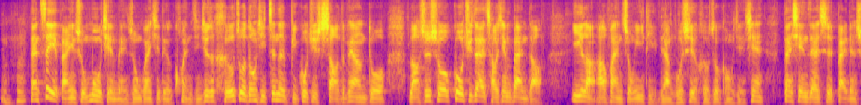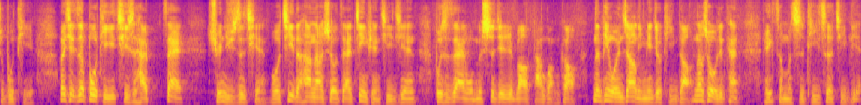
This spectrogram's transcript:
嗯哼，但这也反映出目前美中关系的一个困境，就是合作东西真的比过去少的非常多。老实说，过去在朝鲜半岛、伊朗、阿富汗这种议题，两国是有合作空间。现在，但现在是拜登是不提，而且这不提，其实还在选举之前。我记得他那时候在竞选期间，不是在我们世界日报打广告那篇文章里面就提到，那时候我就看，哎，怎么只提这几点？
